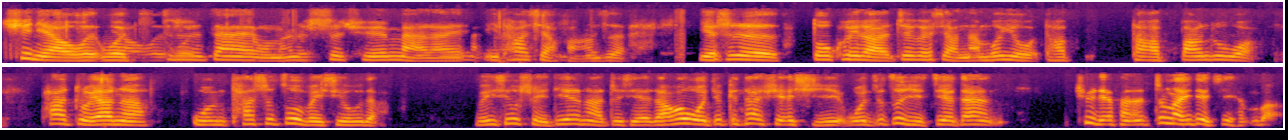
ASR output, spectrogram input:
去年我我就是在我们市区买了一套小房子，也是多亏了这个小男朋友，他他帮助我。他主要呢，我他是做维修的，维修水电啊这些，然后我就跟他学习，我就自己接单。去年反正挣了一点钱吧。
